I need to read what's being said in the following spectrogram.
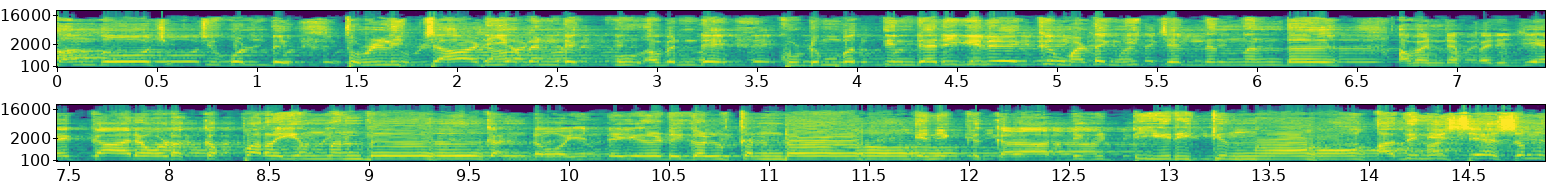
സന്തോഷിച്ചുകൊണ്ട് തുള്ളിച്ചാടി അവന്റെ അവന്റെ കുടുംബത്തിന്റെ അരികിലേക്ക് മടങ്ങി ചെല്ലുന്നുണ്ട്. അവന്റെ പരിചയക്കാരോടൊക്കെ പറയുന്നുണ്ട്. കണ്ടോ എന്റെ ഏടുകൾ കണ്ടോ? എനിക്ക് കാർഡ് കിട്ടിയിരിക്കുന്നു. അതിനുശേഷം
